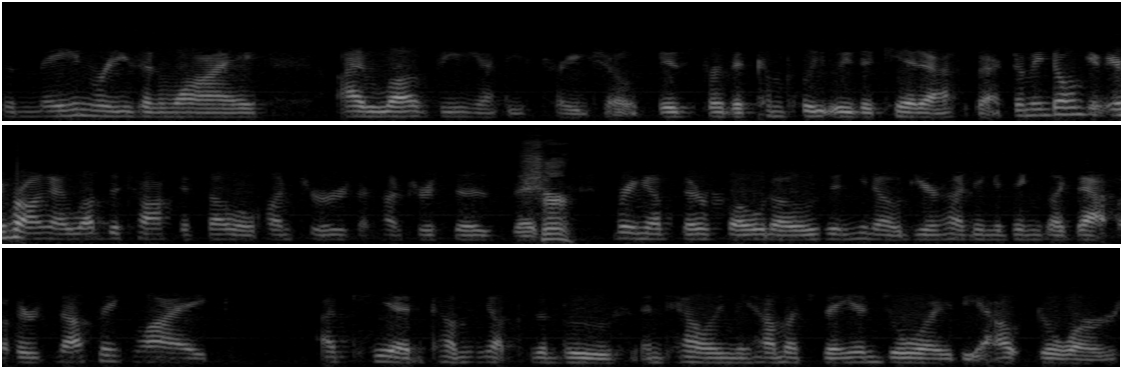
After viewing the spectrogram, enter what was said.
the main reason why I love being at these trade shows is for the completely the kid aspect. I mean, don't get me wrong, I love to talk to fellow hunters and huntresses that sure. bring up their photos and you know deer hunting and things like that. But there's nothing like a kid coming up to the booth and telling me how much they enjoy the outdoors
